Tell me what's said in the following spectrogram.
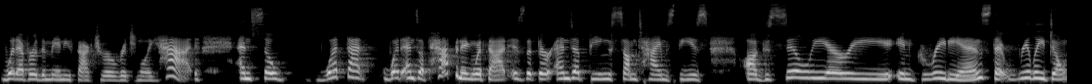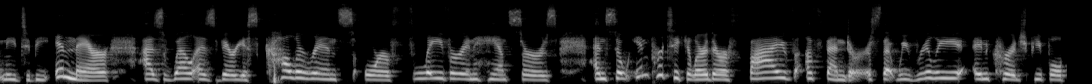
whatever the manufacturer originally had. And so what that what ends up happening with that is that there end up being sometimes these auxiliary ingredients that really don't need to be in there as well as various colorants or flavor enhancers. And so in particular there are five offenders that we really encourage people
